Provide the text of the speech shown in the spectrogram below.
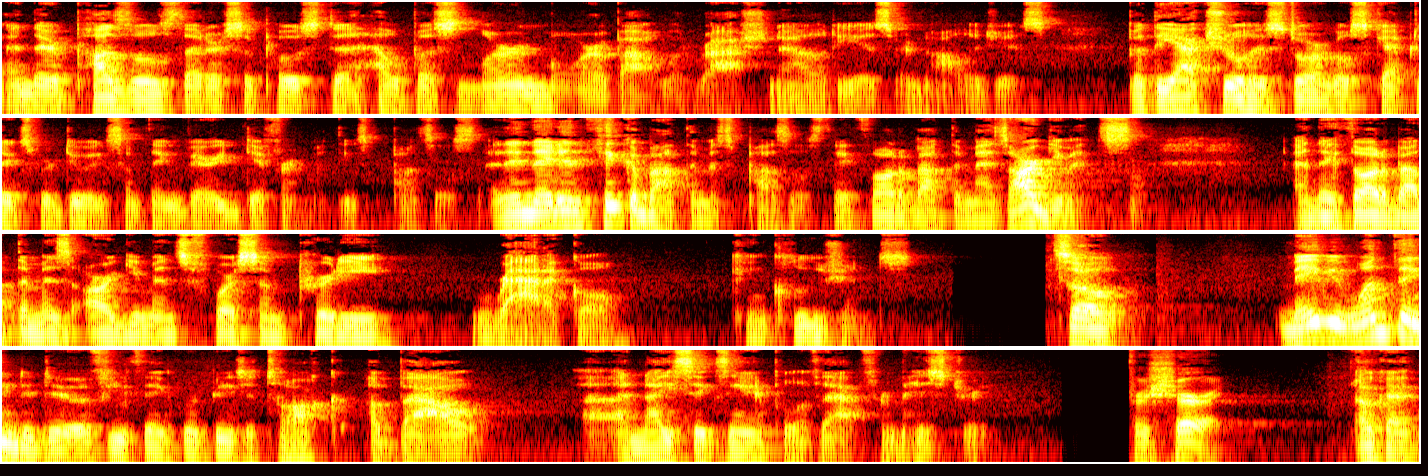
and they're puzzles that are supposed to help us learn more about what rationality is or knowledge is. But the actual historical skeptics were doing something very different with these puzzles. And then they didn't think about them as puzzles, they thought about them as arguments. And they thought about them as arguments for some pretty radical conclusions. So, maybe one thing to do, if you think, would be to talk about a nice example of that from history. For sure. Okay.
